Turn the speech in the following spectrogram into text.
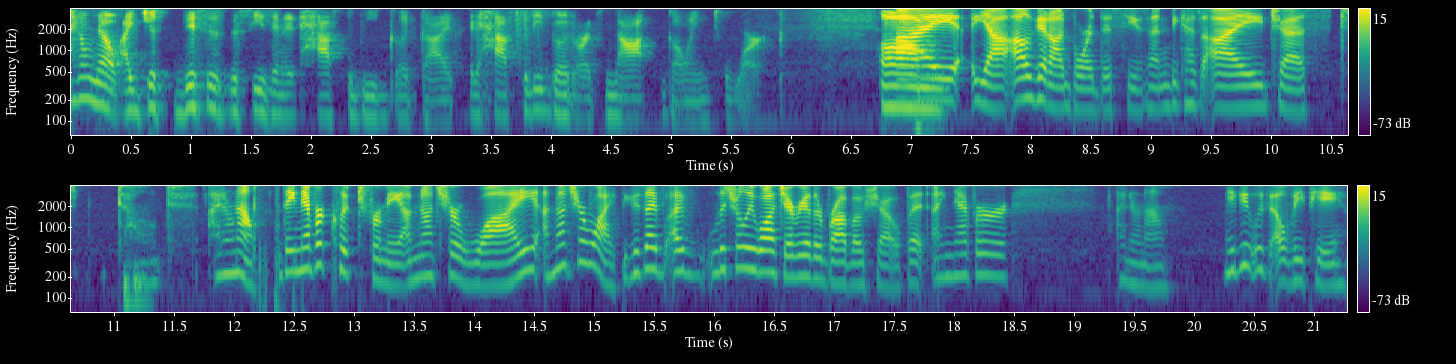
I don't know. I just, this is the season. It has to be good, guys. It has to be good or it's not going to work. Um, I, yeah, I'll get on board this season because I just, don't I don't know. They never clicked for me. I'm not sure why. I'm not sure why because I've I've literally watched every other Bravo show, but I never I don't know. Maybe it was LVP.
